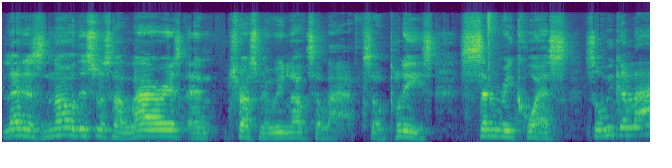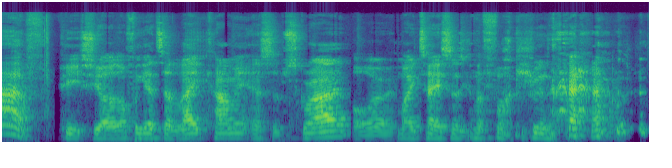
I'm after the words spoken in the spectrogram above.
let us know. This was hilarious, and trust me, we love to laugh. So please send requests so we can laugh. Peace, y'all. Don't forget to like, comment, and subscribe, or Mike Tyson's gonna fuck you in the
